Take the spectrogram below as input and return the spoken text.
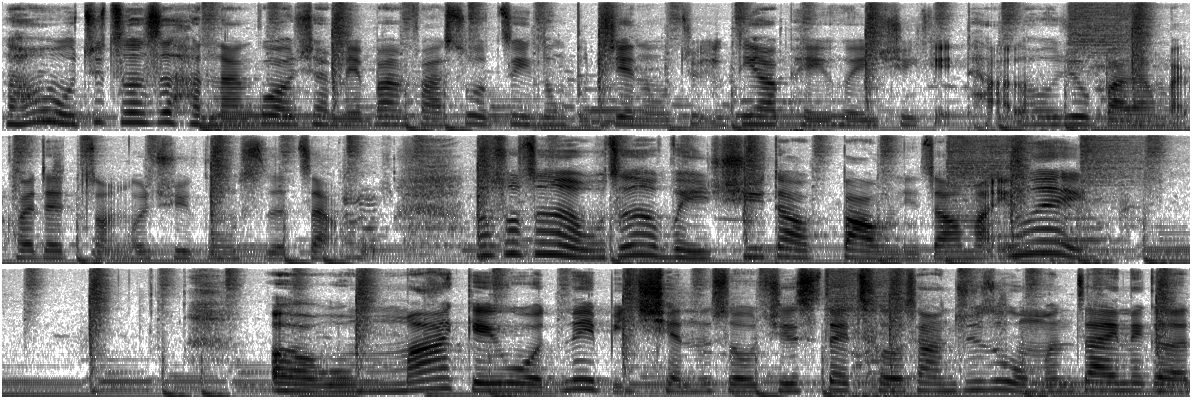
然后我就真的是很难过，我想没办法，是我自己弄不见了，我就一定要赔回去给他，然后就把两百块再转过去公司的账户。他说真的，我真的委屈到爆，你知道吗？因为。呃，我妈给我那笔钱的时候，其实是在车上，就是我们在那个，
